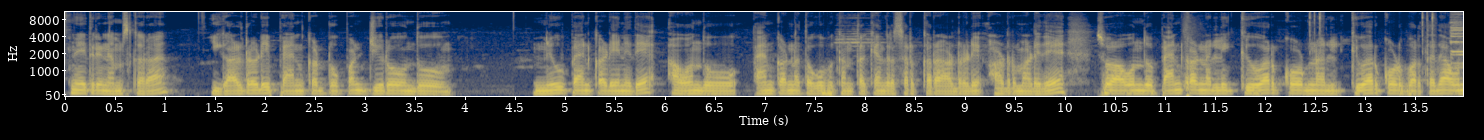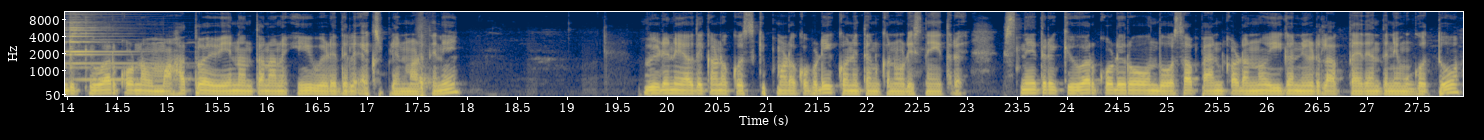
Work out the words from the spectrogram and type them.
ಸ್ನೇಹಿತರೆ, ನಮಸ್ಕಾರ. ಈಗ already PAN card two point zero ಒಂದು ನ್ಯೂ ಪ್ಯಾನ್ ಕಾರ್ಡ್ ಏನಿದೆ, ಆ ಒಂದು ಪ್ಯಾನ್ ಕಾರ್ಡನ್ನ ತೊಗೋಬೇಕಂತ ಕೇಂದ್ರ ಸರ್ಕಾರ ಆಲ್ರೆಡಿ ಆರ್ಡರ್ ಮಾಡಿದೆ. ಸೊ ಆ ಒಂದು ಪ್ಯಾನ್ ಕಾರ್ಡ್ನಲ್ಲಿ ಕ್ಯೂ ಆರ್ ಕೋಡ್ನಲ್ಲಿ ಕ್ಯೂ ಆರ್ ಕೋಡ್ ಬರ್ತಾಯಿದೆ ಆ ಒಂದು ಕ್ಯೂ ಆರ್ ಕೋಡ್ನ ಮಹತ್ವ ಏನಂತ ನಾನು ಈ ವಿಡಿಯೋದಲ್ಲಿ ಎಕ್ಸ್ಪ್ಲೇನ್ ಮಾಡ್ತೀನಿ. ವಿಡಿಯೋನ ಯಾವುದೇ ಕಾರಣಕ್ಕೂ ಸ್ಕಿಪ್ ಮಾಡೋಕೋಬೇಡಿ ಕೊನೆ ತನಕ ನೋಡಿ ಸ್ನೇಹಿತರೆ. ಸ್ನೇಹಿತರೆ, ಕ್ಯೂ ಆರ್ ಕೋಡ್ ಇರೋ ಒಂದು ಹೊಸ ಪ್ಯಾನ್ ಕಾರ್ಡನ್ನು ಈಗ ನೀಡಲಾಗ್ತಾ ಇದೆ ಅಂತ ನಿಮಗೆ ಗೊತ್ತು.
